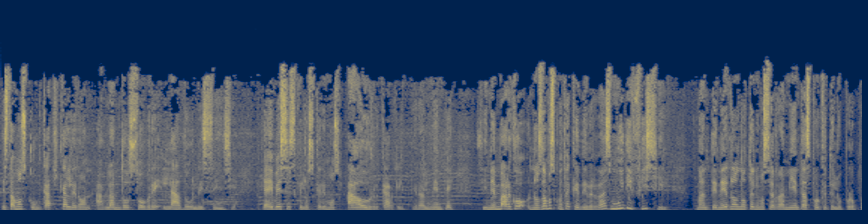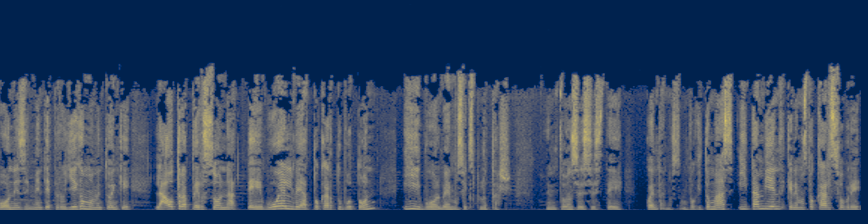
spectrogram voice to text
Estamos con Katy Calderón hablando sobre la adolescencia. Que hay veces que los queremos ahorcar literalmente. Sin embargo, nos damos cuenta que de verdad es muy difícil mantenernos, no tenemos herramientas porque te lo propones de mente, pero llega un momento en que la otra persona te vuelve a tocar tu botón y volvemos a explotar. Entonces, este, cuéntanos un poquito más y también queremos tocar sobre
